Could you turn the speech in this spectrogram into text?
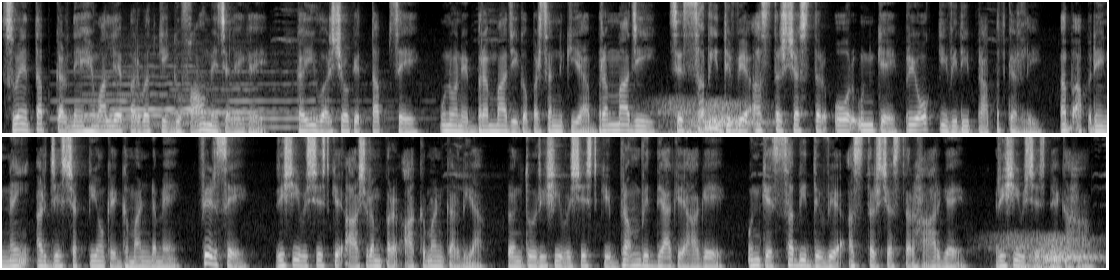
स्वयं तप करने हिमालय पर्वत की गुफाओं में चले गए। कई वर्षों के तप से उन्होंने ब्रह्मा जी को प्रसन्न किया। ब्रह्मा जी से सभी दिव्य अस्त्र, शस्त्र और उनके प्रयोग की विधि प्राप्त कर ली। अब अपने नई अर्जित शक्तियों के घमंड में फिर से ऋषि विशिष्ट के आश्रम पर आक्रमण कर दिया। परंतु ऋषि विशिष्ट की ब्रह्म विद्या के आगे उनके सभी दिव्य अस्त्र, शस्त्र हार गए। ऋषि विशिष्ट ने कहा,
